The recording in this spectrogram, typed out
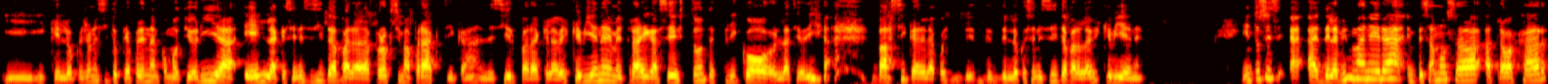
y, que lo que yo necesito que aprendan como teoría es la que se necesita para la próxima práctica, es decir, para que la vez que viene me traigas esto, te explico la teoría básica de, lo que se necesita para la vez que viene. Entonces, de la misma manera, empezamos a, trabajar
